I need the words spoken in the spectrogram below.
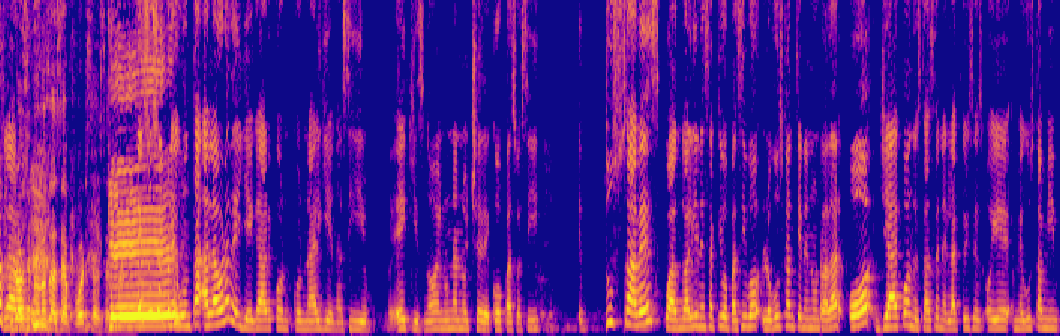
Claro. No, si no nos hace a fuerzas. ¿Qué? Eso se pregunta a la hora de llegar con, con alguien así, X, ¿no? En una noche de copas o así. ¿Tú sabes cuando alguien es activo o pasivo, lo buscan, tienen un radar? O ya cuando estás en el acto dices, oye, me gusta a mí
